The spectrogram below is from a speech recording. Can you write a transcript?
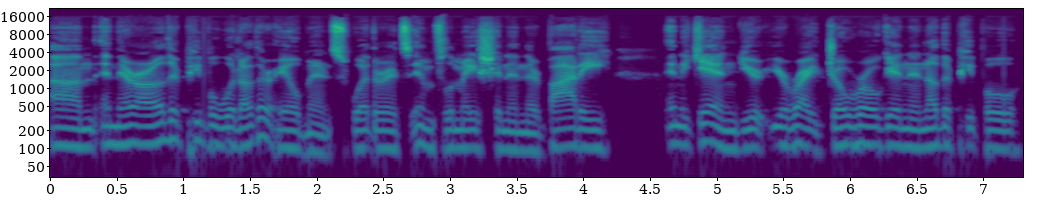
Um, and there are other people with other ailments whether it's inflammation in their body. And again you're, you're right joe rogan and other people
